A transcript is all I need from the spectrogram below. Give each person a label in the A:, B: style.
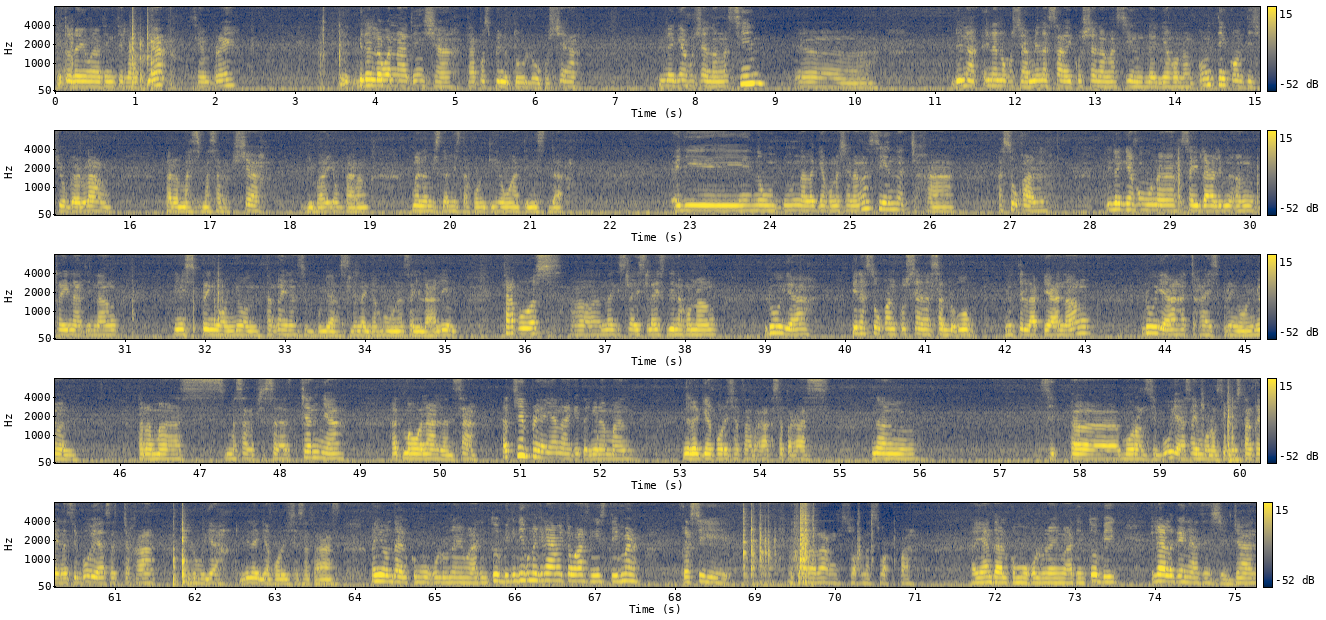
A: Ito na yung ating tilapia. Siyempre, binalawan natin siya, tapos pinutulo ko siya. Nilagyan ko siya ng asin. Uh, dina, inano ko siya, minasay ko siya ng asin. Nilagyan ko ng konting-konti sugar lang para mas masarap siya. Ba? Yung parang manamis-namis na konti yung ating isda. Eh di, nung, nung nalagyan ko na siya ng asin at saka asukal, linagyan ko muna sa ilalim ng tray natin ng yung spring onion, tangkay ng sibuyas, linagyan ko muna sa ilalim. Tapos, ah, nag-slice-slice din ako ng luya, pinasukan ko siya sa loob, yung tilapia ng luya at saka spring onion para mas masarap siya sa tiyan niya at mawala ang lansa. At syempre, ayan nakita niyo naman, nilagyan ko rin siya tara- sa taas ng si, ah, murang sibuyas, ay murang sibuyas, tangkay ng sibuyas at saka luya. Nilagyan ko rin siya sa taas. Ngayon, dahil kumukulo na yung ating tubig, hindi ko na ginamit yung aking steamer kasi ito na lang, swak na swak pa. Ayan, dahil kumukulo na yung ating tubig, ilalagay natin siya dyan.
